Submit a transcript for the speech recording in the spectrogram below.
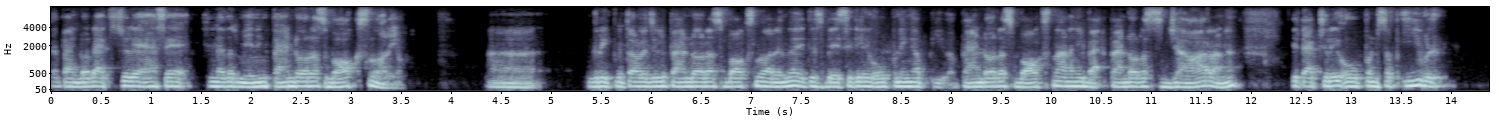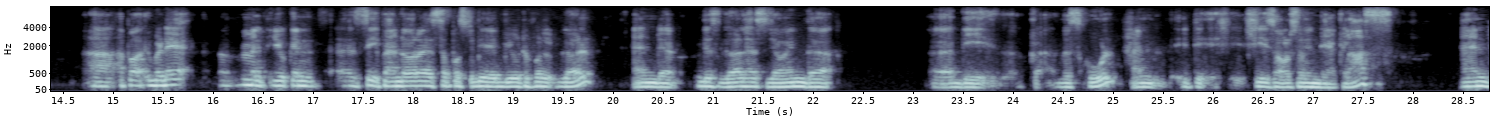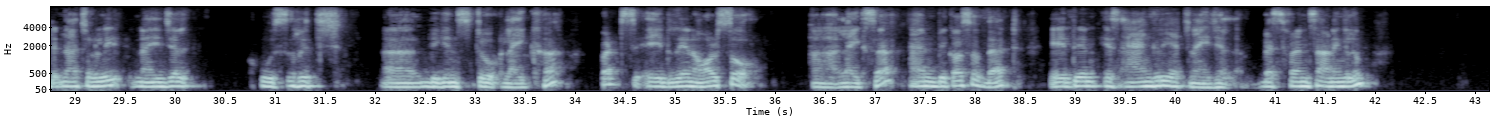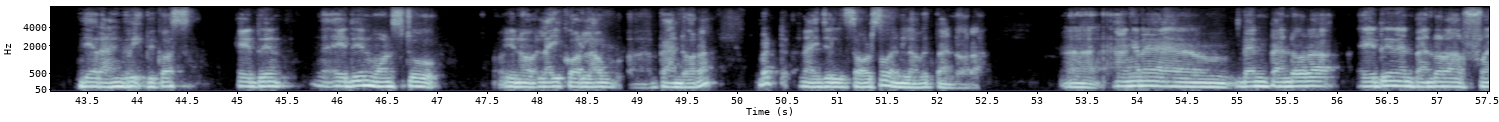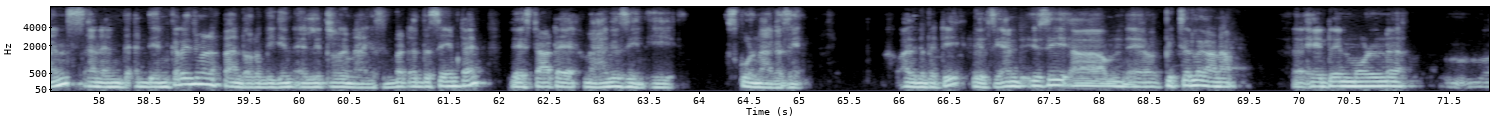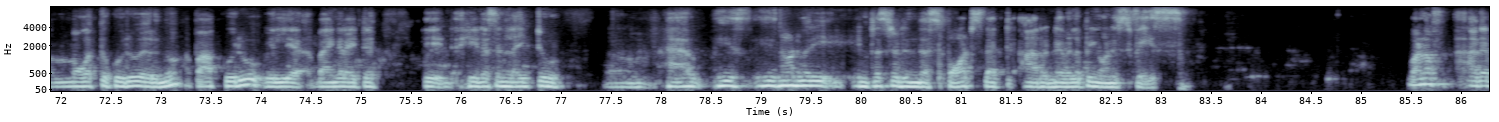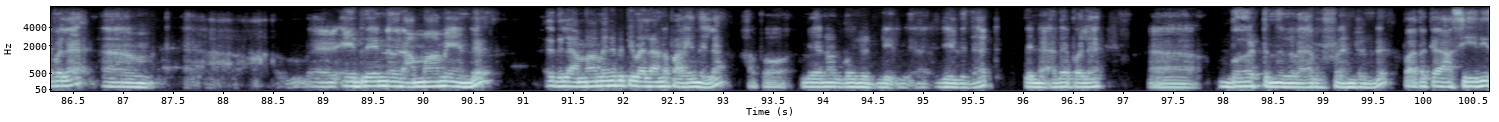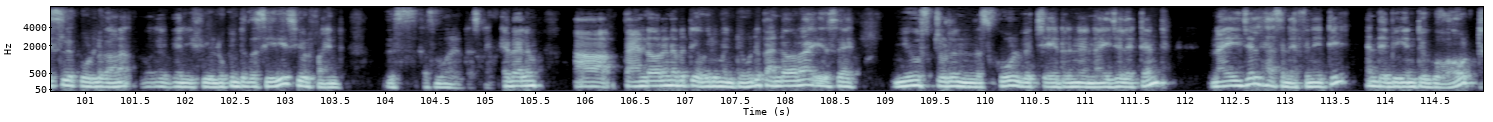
Pandora actually has a another meaning Pandora's box എന്ന് പറയും. Greek മിത്തോളജിയിൽ Pandora's box എന്ന് പറയുന്നത് it is basically opening up Pandora's box എന്നാണെങ്കിൽ പാൻഡോറസ് ജാർ ആണ്. It actually opens up evil അപ്പൊ ഇവിടെ you can see Pandora is suppose to be a beautiful girl and this girl has join the the school and it she is also in their class and naturally nigel who's rich uh, begins to like her but adrian also uh, likes her and because of that adrian is angry at nigel best friends ആണെങ്കിലും they are angry because adrian adrian wants to you know like or love uh, pandora but nigel is also in love with pandora അങ്ങനെ then Pandora Adrian Pandora are friends and the encouragement of Pandora begin a literary magazine but at the same time they start a magazine ഈ school അതിനെ പറ്റി Wilsy and you C പിക്ചറിൽ കാണാം. Adrian മോളിന് മുഖത്ത് കുരു വരുന്നു. അപ്പൊ ആ കുരു വലിയ ഭയങ്കരമായിട്ട് he doesn't like to um, have he's he's not very interested in the spots that are developing on his face. One of അതേപോലെ ഏഡ്രിയന് ഒരു അമ്മാമയുണ്ട്. ഇതിൽ അമ്മാമനെ പറ്റി വല്ലാണ്ട് പറയുന്നില്ല. അപ്പോൾ we are not going to deal with that പിന്നെ അതേപോലെ ബേർട്ട് എന്നുള്ള വേറൊരു ഫ്രണ്ട് ഉണ്ട്. അപ്പൊ അതൊക്കെ ആ സീരീസിൽ കൂടുതൽ കാണാം. If you look into the series you will find this more interesting ഏതായാലും പാൻഡോറിനെ പറ്റി ഒരു മിനിറ്റ് കൂടി. Pandora is a new student in the school which Adrian Nigel attend Nigel has an affinity and they begin to go out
